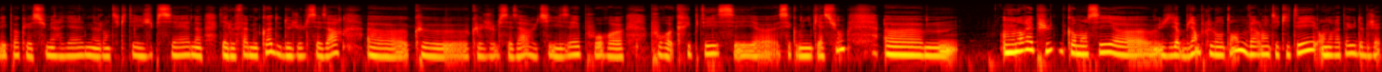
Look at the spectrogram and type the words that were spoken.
l'époque sumérienne, l'Antiquité égyptienne. Il y a le fameux code de Jules César que, Jules César utilisait pour, crypter ses communications. On aurait pu commencer euh, il y a bien plus longtemps, vers l'Antiquité, on n'aurait pas eu d'objets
